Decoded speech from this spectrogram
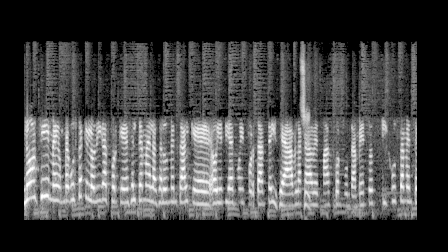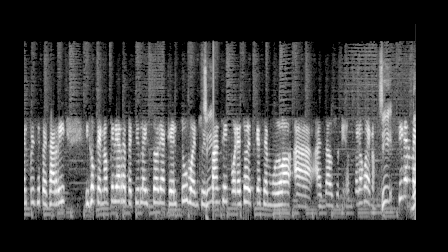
No, sí, me, me, gusta que lo digas porque es el tema de la salud mental que hoy en día es muy importante y se habla cada vez más con fundamentos. Y justamente el príncipe Harry dijo que no quería repetir la historia que él tuvo en su infancia y por eso es que se mudó a, Estados Unidos. Pero bueno, sí. síganme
